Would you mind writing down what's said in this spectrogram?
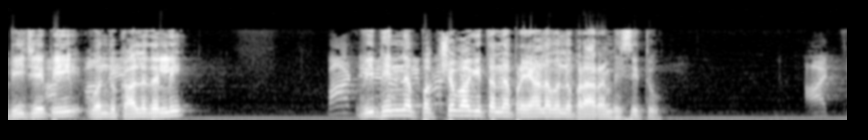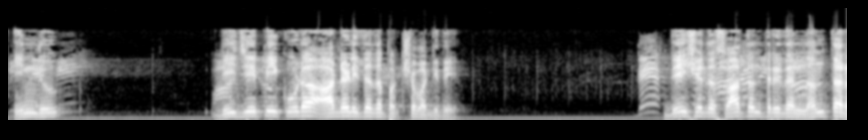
ಬಿಜೆಪಿ ಒಂದು ಕಾಲದಲ್ಲಿ ವಿಭಿನ್ನ ಪಕ್ಷವಾಗಿ ತನ್ನ ಪ್ರಯಾಣವನ್ನು ಪ್ರಾರಂಭಿಸಿತು. ಇಂದು ಬಿಜೆಪಿ ಕೂಡ ಆಡಳಿತದ ಪಕ್ಷವಾಗಿದೆ. ದೇಶದ ಸ್ವಾತಂತ್ರ್ಯದ ನಂತರ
